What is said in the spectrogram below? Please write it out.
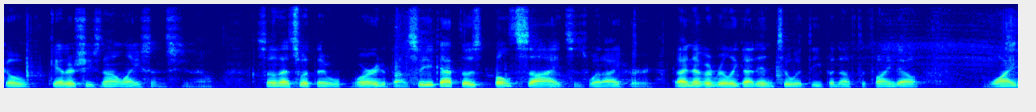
Go get her. She's not licensed. You know, so that's what they're worried about. So you got those both sides, is what I heard. But I never really got into it deep enough to find out why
